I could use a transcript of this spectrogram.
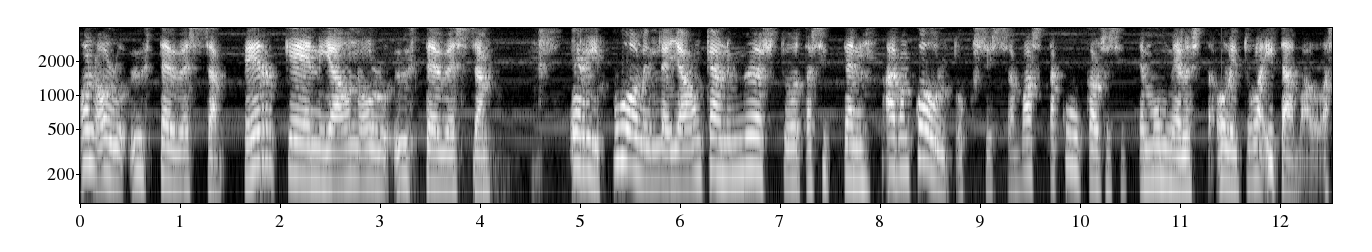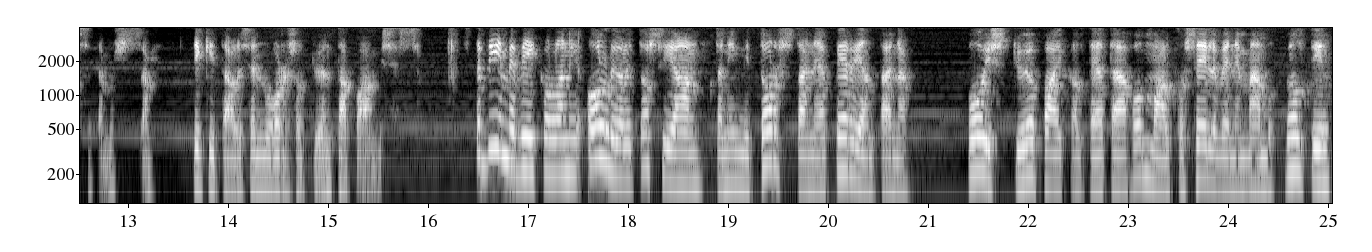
on ollut yhteydessä perkeen ja on ollut yhteydessä eri puolille ja on käynyt myös tuota sitten aivan koulutuksissa. Vasta kuukausi sitten mun mielestä oli tulla Itävallassa tämmöisessä digitaalisen nuorisotyön tapaamisessa. Sitten viime viikolla niin Olli oli tosiaan niin, niin torstaina ja perjantaina pois työpaikalta ja tämä homma alkoi selvenemään, mutta me oltiin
